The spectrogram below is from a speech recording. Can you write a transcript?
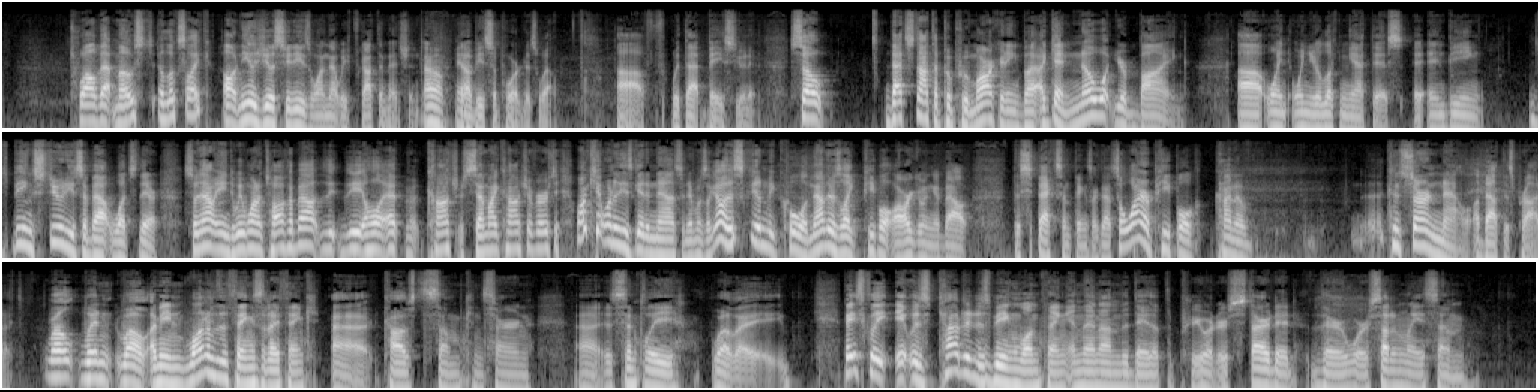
12 at most it looks like oh neo geo cd is one that we forgot to mention Oh, yeah. that'll be supported as well uh, with that base unit so that's not the poo-poo marketing but again know what you're buying uh, when when you're looking at this and being being studious about what's there. So now, Ian, do we want to talk about the, the whole contra- semi controversy? Why can't one of these get announced and everyone's like, "Oh, this is going to be cool"? And now there's like people arguing about the specs and things like that. So why are people kind of uh, concerned now about this product? Well, when well, I mean, one of the things that I think uh, caused some concern uh, is simply well, uh, basically, it was touted as being one thing, and then on the day that the pre-orders started, there were suddenly some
